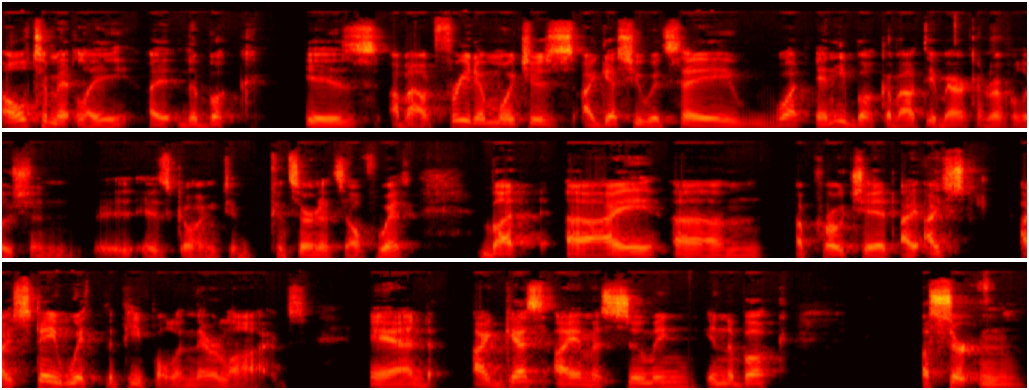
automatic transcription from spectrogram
ultimately uh, the book is about freedom which is i guess you would say what any book about the american revolution is going to concern itself with. But i um, approach it I, I, I stay with the people in their lives. And I guess I am assuming in the book a certain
